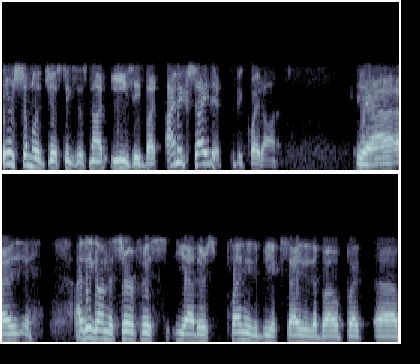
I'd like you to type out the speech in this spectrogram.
there's some logistics. It's not easy, but I'm excited to be quite honest. Yeah, I I think on the surface, yeah, there's plenty to be excited about, but uh,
